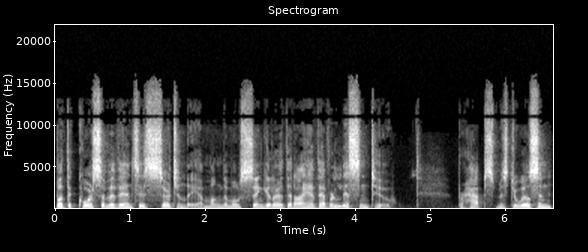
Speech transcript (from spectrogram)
but the course of events is certainly among the most singular that I have ever listened to. Perhaps, Mr. Wilson,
